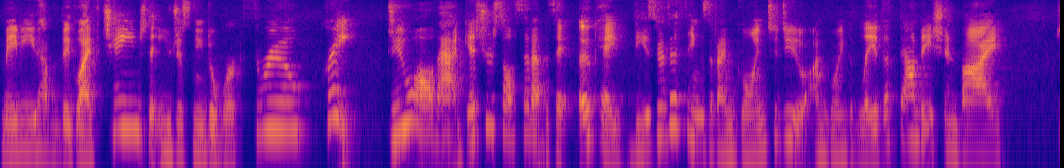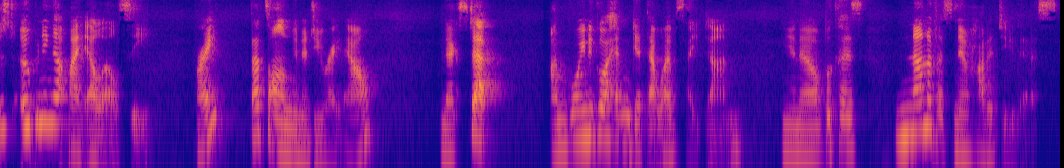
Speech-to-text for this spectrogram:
maybe you have a big life change that you just need to work through, great. Do all that. Get yourself set up and say, okay, these are the things that I'm going to do. I'm going to lay the foundation by just opening up my LLC, right? That's all I'm going to do right now. Next step, I'm going to go ahead and get that website done, you know, because none of us know how to do this.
